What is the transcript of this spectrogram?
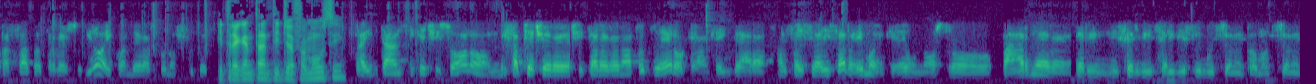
passato attraverso di noi quando era sconosciuto. I tre cantanti già famosi? Tra i tanti che ci sono, mi fa piacere citare Renato Zero che è anche in gara al Festival di Sanremo e che è un nostro partner per i, servizi di distribuzione e promozione.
